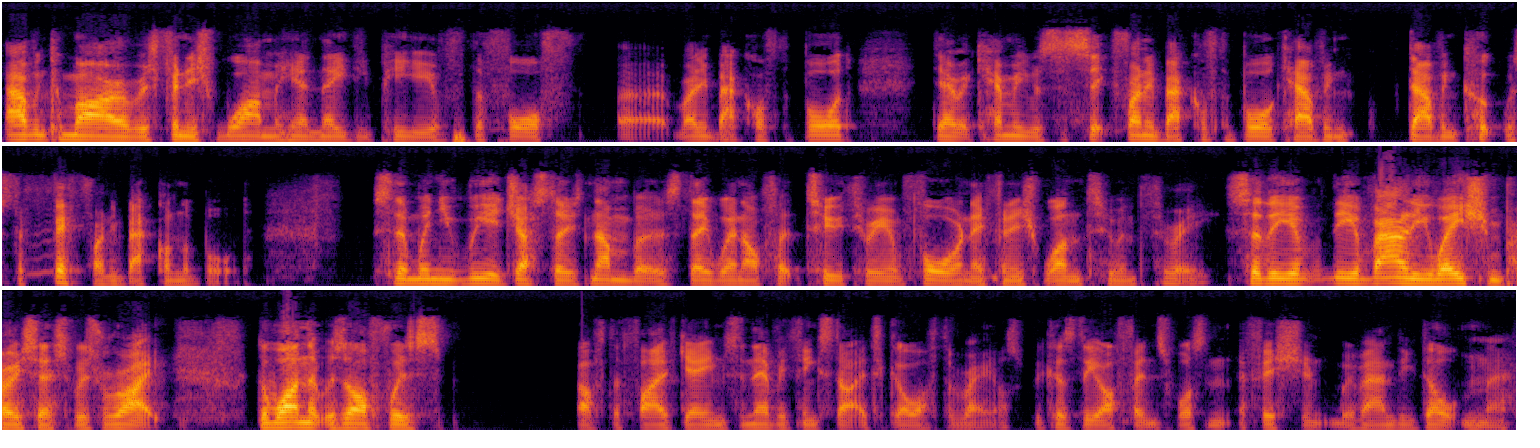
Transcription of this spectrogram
Alvin Kamara was finished one. He had an ADP of the fourth uh, running back off the board. Derrick Henry was the sixth running back off the board. Calvin Dalvin Cook was the fifth running back on the board. So then when you readjust those numbers, they went off at two, three, and four, and they finished one, two, and three. So the the evaluation process was right. The one that was off was after five games, and everything started to go off the rails because the offense wasn't efficient with Andy Dalton there.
